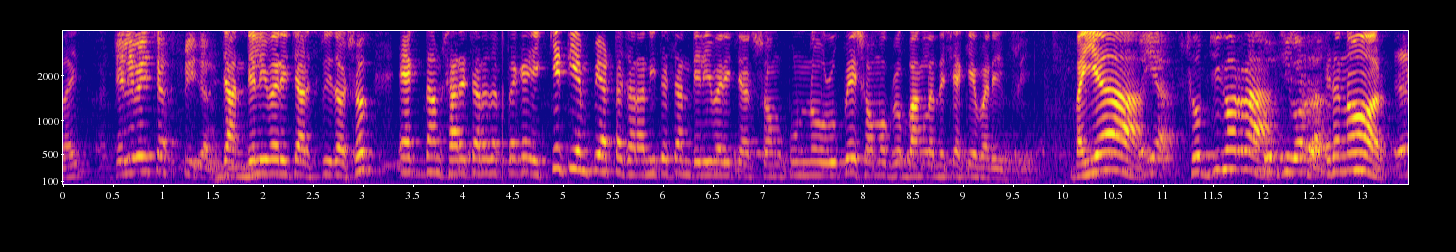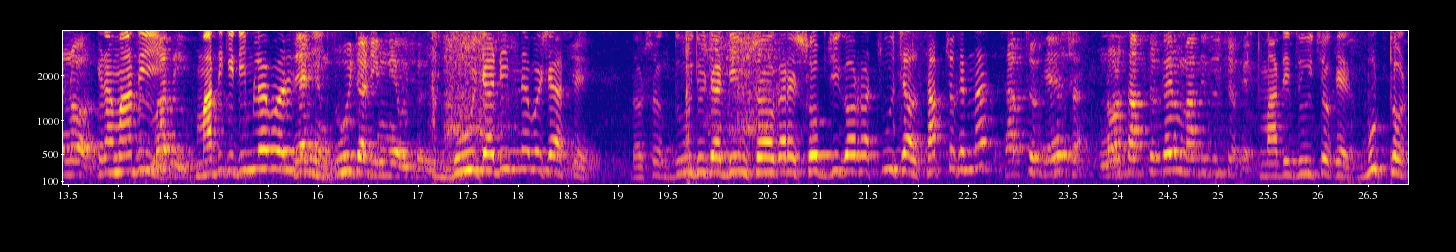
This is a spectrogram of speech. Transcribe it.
ভাই। ডেলিভারি চার্জ ফ্রি জান যান ডেলিভারি চার্জ ফ্রি দর্শক। একদম সাড়ে চার হাজার টাকা। এই কেটিএম পেয়ারটা যারা নিতে চান ডেলিভারি চার্জ সম্পূর্ণরূপে সমগ্র বাংলাদেশ একেবারেই ফ্রি ভাইয়া ভাইয়া। সবজি ঘররা। সবজি গররা এটা নর। এটা মাদি। মাদি। কি ডিম লয় বসে দুইটা ডিম নিয়ে বসে দুইটা ডিম নিয়ে বসে আছে। দর্শক দুই দুইটা ডিম সহকারে সবজি ঘররা চুইঠাল সাপ চোখের না? সাপ চোখের নর সাপ চোখের মাদি দুই চোখের। মাদি দুই চোখের বুট ঠোঁট।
